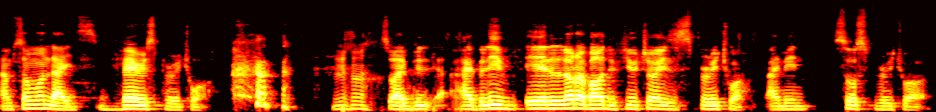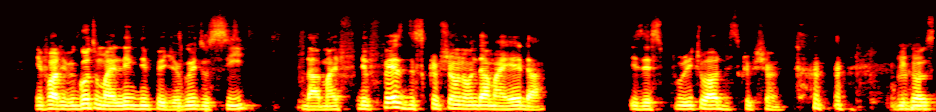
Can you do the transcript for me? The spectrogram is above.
I'm someone that is very spiritual. mm-hmm. So I be- I believe a lot about the future is spiritual. I mean, so spiritual. In fact, if you go to my LinkedIn page, you're going to see that my the first description under my header is a spiritual description because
